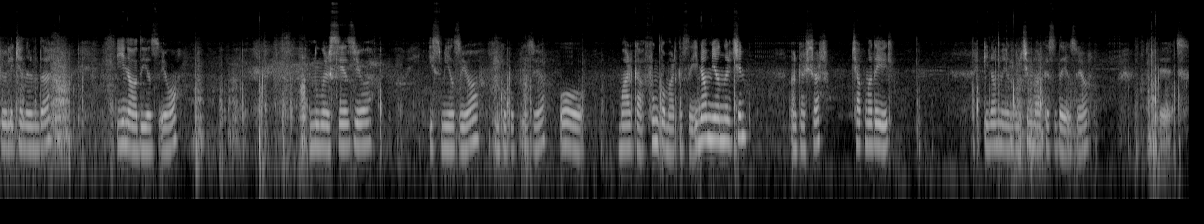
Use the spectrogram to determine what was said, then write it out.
Şöyle kenarında yine adı yazıyor. Numarası yazıyor. ismi yazıyor. Funko Pop yazıyor. O marka Funko markası. İnanmayanlar için arkadaşlar çakma değil. İnanmayanlar için markası da yazıyor. Evet.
